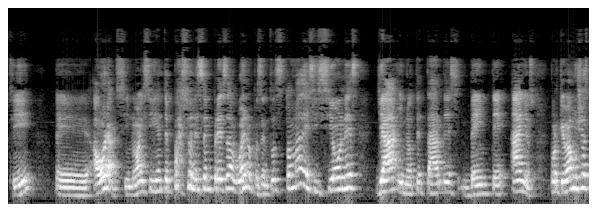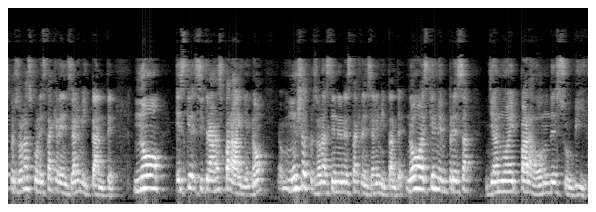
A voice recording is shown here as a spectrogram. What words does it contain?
¿Sí? Eh, ahora, si no hay siguiente paso en esa empresa, bueno, pues entonces toma decisiones ya y no te tardes 20 años. Porque va muchas personas con esta creencia limitante. No, es que si trabajas para alguien, ¿no? Muchas personas tienen esta creencia limitante. No, es que en mi empresa ya no hay para dónde subir.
